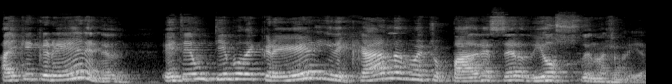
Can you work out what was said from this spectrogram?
Hay que creer en Él. Este es un tiempo de creer y dejarle a nuestro Padre ser Dios de nuestra vida.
